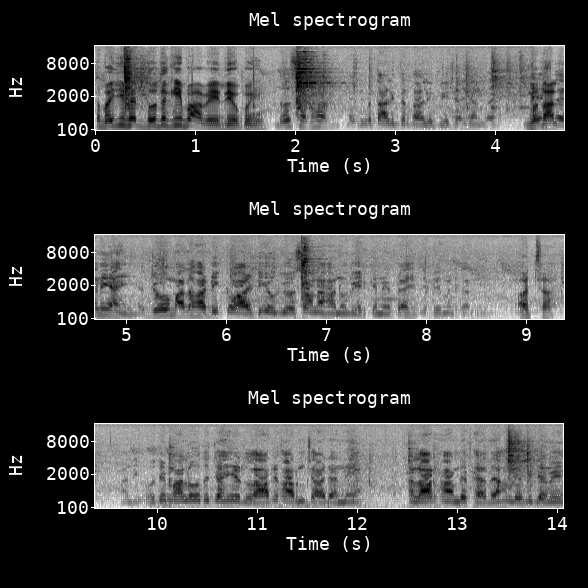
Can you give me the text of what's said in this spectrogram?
ਤਾਂ ਬਾਈ ਜੀ ਫਿਰ ਦੁੱਧ ਕੀ ਭਾਅ ਵੇਚਦੇ ਹੋ ਕੋਈ? ਦੋ ਸਾਡਾ 42 43 ਰੁਪਏ ਚੱਲ ਜਾਂਦਾ ਹੈ। ਬਤਾਲੀ- ਵੇਚਦੇ ਨਹੀਂ ਅਸੀਂ। ਜੋ ਮੰਨ ਲਓ ਸਾਡੀ ਕੁਆਲਿਟੀ ਹੋ ਗਈ ਉਸ ਹਿਸਾਬ ਨਾਲ ਸਾਨੂੰ ਵੇਰ ਕੇ ਨੇ ਪੈਸੇ ਦੀ ਪੇਮੈਂਟ ਕਰਨੀ ਹੈ। ਅੱਛਾ। ਹਾਂਜੀ ਉਹਦੇ ਮੰਨ ਲਓ ਉਹਦੇ ਚਾਹੇ ਲਾਰਜ ਫਾਰਮ ਚ ਆ ਜਾਂਦੇ ਆ ਲਾਰਜ ਫਾਰਮ ਦੇ ਫਾਇਦਾ ਹੁੰਦੇ ਵੀ ਜਿਵੇਂ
